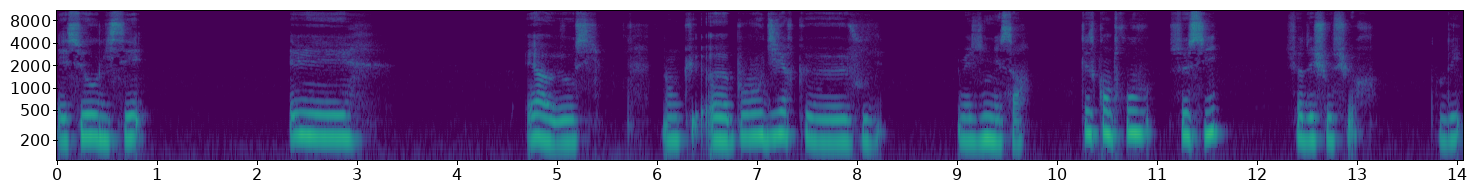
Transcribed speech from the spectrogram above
Et ceux au lycée. Et, et à eux aussi. Donc pour vous dire que je vous imaginez ça. Qu'est-ce qu'on trouve? Ceci sur des chaussures Le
